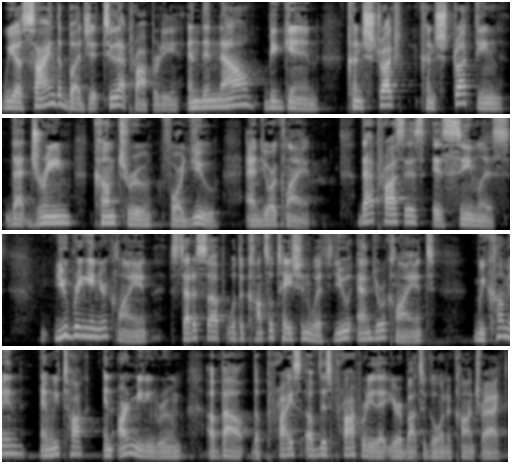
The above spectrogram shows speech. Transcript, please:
We assign the budget to that property and then now begin construct constructing that dream come true for you and your client. That process is seamless. You bring in your client, set us up with a consultation with you and your client. We come in and we talk in our meeting room about the price of this property that you're about to go under contract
